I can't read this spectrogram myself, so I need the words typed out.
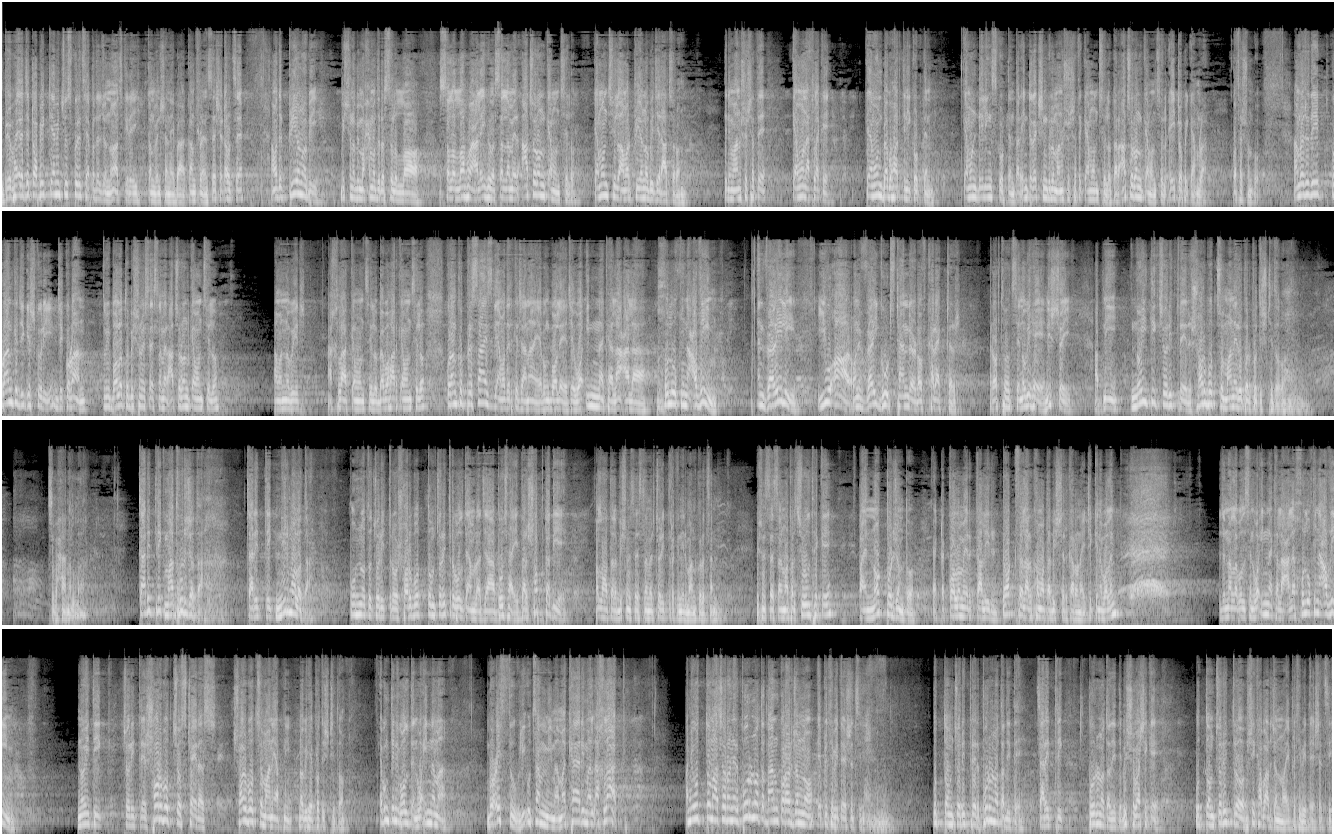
করেন। প্রিয় ভাইরা, যে টপিকটি আমি চুজ করেছি আপনাদের জন্য আজকের এই কনভেনশনে বা কনফারেন্সে সেটা হচ্ছে আমাদের প্রিয় নবী বিশ্বনবী মোহাম্মদ রসুল্লাহ সাল্লাহ আলহি আসাল্লামের আচরণ কেমন ছিল? কেমন ছিল আমার প্রিয় নবীজের আচরণ? তিনি মানুষের সাথে কেমন আখলাকে, কেমন ব্যবহার তিনি করতেন, কেমন ডিলিংস করতেন, তার ইন্টারাকশনগুলো মানুষের সাথে কেমন ছিল, তার আচরণ কেমন ছিল? এই টপিকে আমরা কথা শুনব। আমরা যদি কোরআনকে জিজ্ঞেস করি যে, কোরআন তুমি বলো তো বিষ্ণু ইসা ইসলামের আচরণ কেমন ছিল? আমার নবীর আখলাক কেমন ছিল? ব্যবহার কেমন ছিল? কোরআন খুব প্রেসাইজলি আমাদেরকে জানায় এবং বলে যে, ওয়া লাআলা খুলুকিন and verily you are on a very good standard of character এর অর্থ হচ্ছে, নবী হে, নিশ্চয়ই আপনি নৈতিক চরিত্রের সর্বোচ্চ মানের উপর প্রতিষ্ঠিত। সুবহানাল্লাহ। চারিত্রিক মাধুর্যতা। চারিত্রিক নির্মলতা। উন্নত চরিত্র, সর্বোত্তম চরিত্র বলতে আমরা যা বোঝাই, তার সবটা দিয়ে আল্লাহ তালা বিষ্ণু ইসা ইসলামের চরিত্রকে নির্মাণ করেছেন। বিষ্ণু ইসা ইসলামের মাথার চুল থেকে পায়ের নখ পর্যন্ত একটা কলমের কালির ডট ফেলার ক্ষমতা বিশ্বের কারণে ঠিক কিনা বলেন? এজন্য আল্লাহ বলছেন, ওয়া ইন্না কালা আলা খুলুকিন আযীম। নৈতিক চরিত্রের সর্বোচ্চ স্ট্যাটাস সর্বোচ্চ মানে আপনি নবী হয়ে প্রতিষ্ঠিত। এবং তিনি বলতেন ওয়া ইন্নামা বুইসতু লিউতাম্মিমা মাকারিমাল আখলাক। আমি উত্তম আচরণের পূর্ণতা দান করার জন্য এই পৃথিবীতে এসেছি। উত্তম চরিত্রের পূর্ণতা দিতে চারিত্রিক পূর্ণতা দিতে বিশ্ববাসীকে উত্তম চরিত্র শিখাবার জন্য এই পৃথিবীতে এসেছি।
